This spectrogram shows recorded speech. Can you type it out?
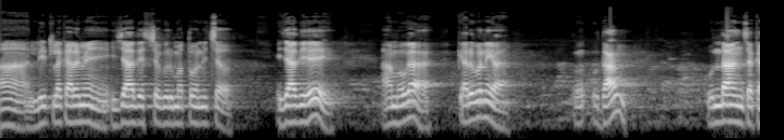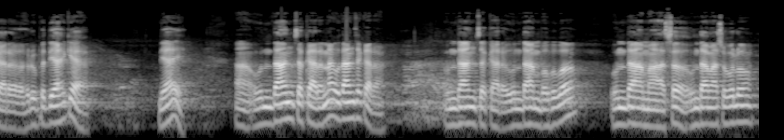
हाँ लीट लकार में इजादेश गुरुमत्व निच इजादी है? आम होगा? क्या रूप बनेगा? उदाम? उन्दान चकार रूप दिया है क्या? दिया है? हाँ उन्दान चकार ना उदान चकार उन्दान चकार उन्दाम बहुव, उन्दामास। उन्दामास बोलो।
